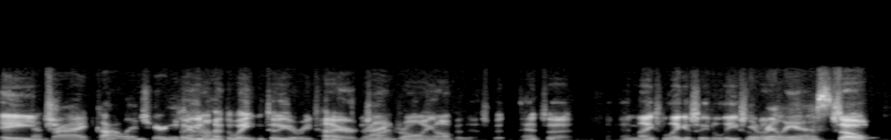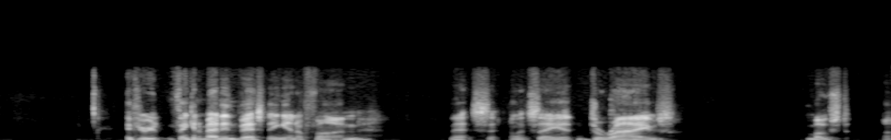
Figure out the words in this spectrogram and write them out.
age. That's right. College. Here you So go. you don't have to wait until you're retired to start drawing off of this. But that's a, a nice legacy to leave It really is. So, if you're thinking about investing in a fund that's, let's say, it derives most, uh,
